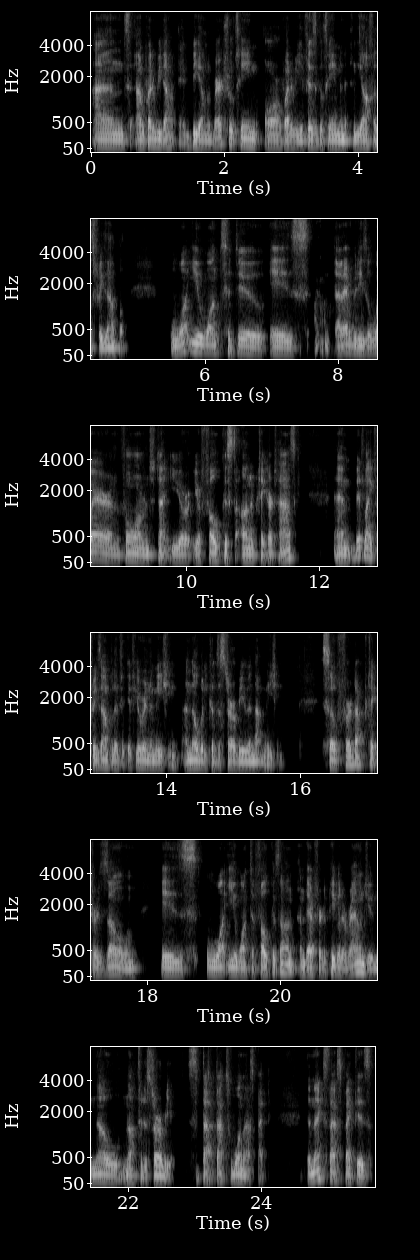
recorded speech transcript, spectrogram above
and, and whether it be on a virtual team or whether it be a physical team in, in the office, for example, what you want to do is that everybody's aware and informed that you're you're focused on a particular task um, a bit like, for example, if, if you were in a meeting and nobody could disturb you in that meeting. So for that particular zone is what you want to focus on, and therefore the people around you know not to disturb you. So that, that's one aspect. The next aspect is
